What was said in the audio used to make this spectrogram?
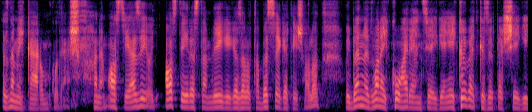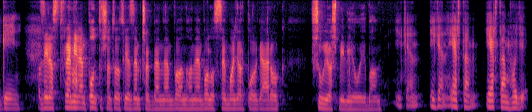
Ez nem egy káromkodás, hanem azt jelzi, hogy azt éreztem végig ez alatt a beszélgetés alatt, hogy benned van egy koherencia igény, egy következetesség igény. Azért azt remélem pontosan tudod, hogy ez nem csak bennem van, hanem valószínűleg magyar polgárok súlyos millióiban. Igen, igen, értem, értem, hogy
